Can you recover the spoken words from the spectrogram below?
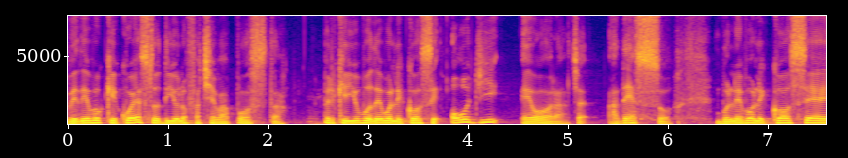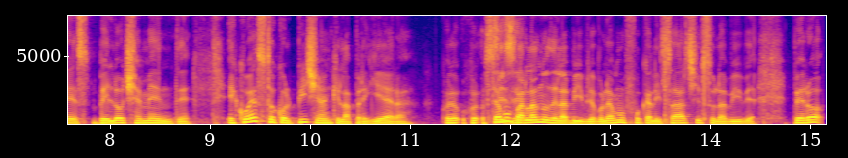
vedevo che questo Dio lo faceva apposta, perché io volevo le cose oggi e ora, cioè adesso, volevo le cose velocemente e questo colpisce anche la preghiera. Stiamo sì. parlando della Bibbia, vogliamo focalizzarci sulla Bibbia, però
